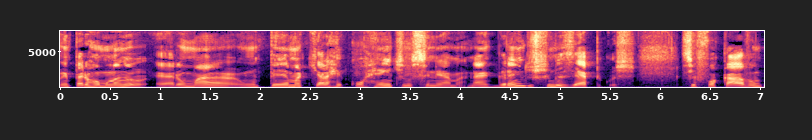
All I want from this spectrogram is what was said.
o Império Romano era uma, um tema que era recorrente no cinema. Né? Grandes filmes épicos se focavam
